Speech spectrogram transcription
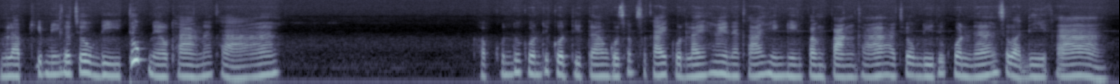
สำหรับคลิปนี้ก็โชคดีทุกแนวทางนะคะ ขอบคุณทุกคนที่กดติดตามกด subscribe กดไลค์ให้นะคะเฮงเฮงปังๆค่ะ โชคดีทุกคนนะ สวัสดีค่ะ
